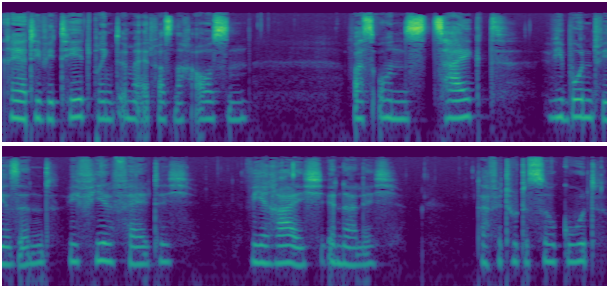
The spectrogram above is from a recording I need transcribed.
Kreativität bringt immer etwas nach außen, was uns zeigt, wie bunt wir sind, wie vielfältig, wie reich innerlich. Dafür tut es so gut.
